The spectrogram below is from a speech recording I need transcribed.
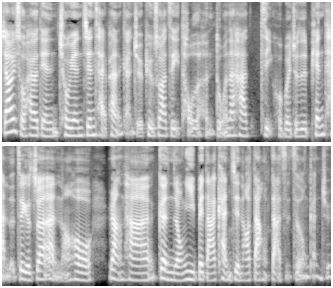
交易所还有点球员兼裁判的感觉。譬如说他自己投了很多，那他自己会不会就是偏袒了这个专案，然后让他更容易被大家看见，然后大红大紫这种感觉？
